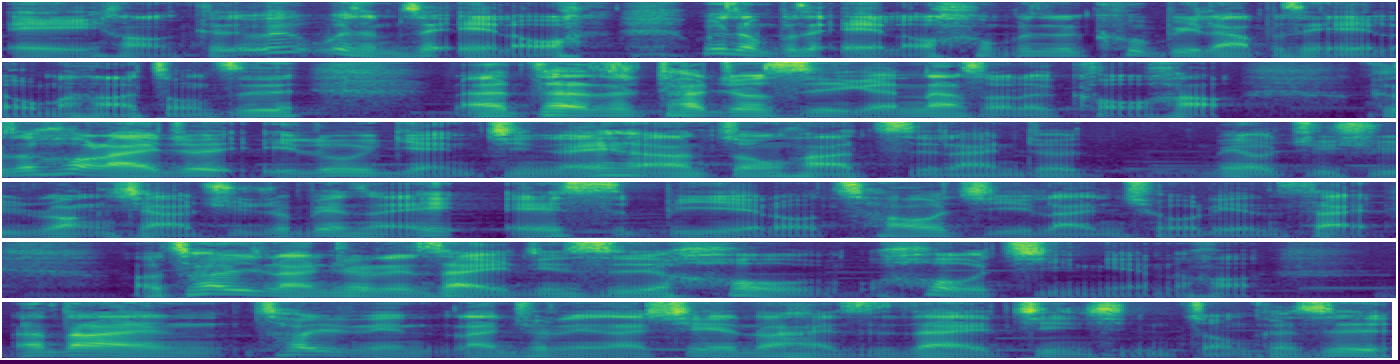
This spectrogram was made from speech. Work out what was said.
A 哈，可是为为什么是 L 啊？为什么不是 L？不是酷比啦不是 L 嘛？哈，总之，呃，它它就是一个那时候的口号。可是后来就一路演进了，哎，好像中华直篮就。没有继续 run 下去，就变成诶 SBL 超级篮球联赛哦，超级篮球联赛已经是后后几年了哈。那当然，超级联篮球联赛现阶段还是在进行中，可是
